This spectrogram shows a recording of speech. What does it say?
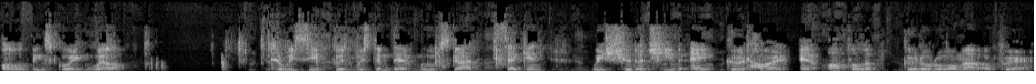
all things going well. To receive good wisdom that moves God, second, we should achieve a good heart and offer up good aroma of prayer.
